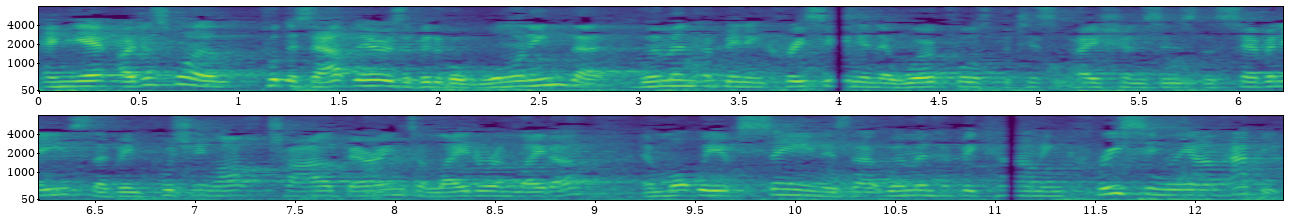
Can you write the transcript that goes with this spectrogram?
And yet, I just want to put this out there as a bit of a warning that women have been increasing in their workforce participation since the 70s. They've been pushing off childbearing to later and later. And what we have seen is that women have become increasingly unhappy.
